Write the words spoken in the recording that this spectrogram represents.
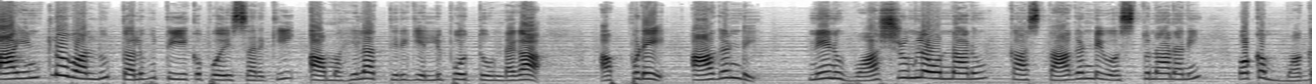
ఆ ఇంట్లో వాళ్ళు తలుపు తీయకపోయేసరికి ఆ మహిళ తిరిగి వెళ్ళిపోతూ ఉండగా అప్పుడే ఆగండి. నేను వాష్రూంలో ఉన్నాను. కాస్త ఆగండి వస్తున్నానని ఒక మగ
